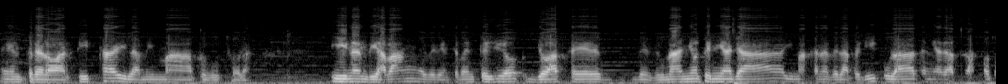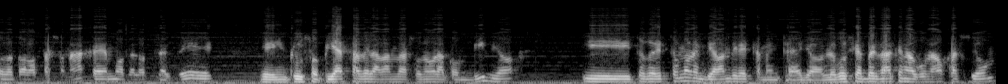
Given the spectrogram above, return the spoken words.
entre los artistas y la misma productora. Y nos enviaban, evidentemente yo, yo hace, desde un año tenía ya imágenes de la película, tenía ya las fotos de todos los personajes, modelos 3D, e incluso piezas de la banda sonora con vídeos, y todo esto nos lo enviaban directamente a ellos. Luego sí es verdad que en alguna ocasión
